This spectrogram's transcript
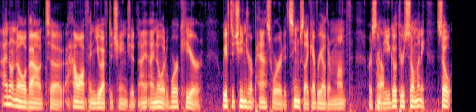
I don't know about uh, how often you have to change it. I, I know at work here we have to change our password. It seems like every other month or something. Yeah. You go through so many. So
